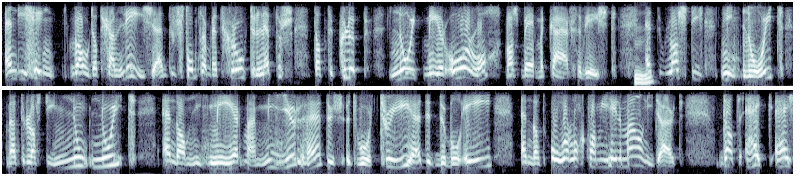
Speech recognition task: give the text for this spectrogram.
En die ging, wou dat gaan lezen. En toen stond er met grote letters dat de club nooit meer oorlog was bij elkaar geweest. En toen las die niet nooit, maar toen las die no nooit. En dan niet meer, maar mier. Hè? Dus het woord tree, hè? de dubbel E. En dat oorlog kwam hier helemaal niet uit. Dat hij, hij,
